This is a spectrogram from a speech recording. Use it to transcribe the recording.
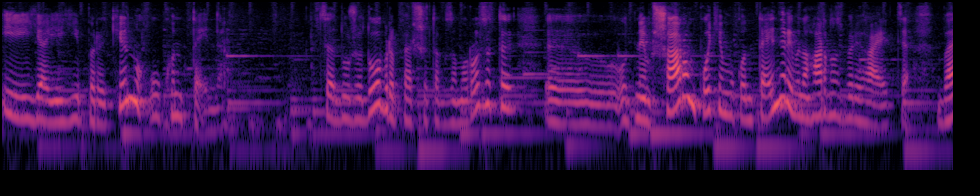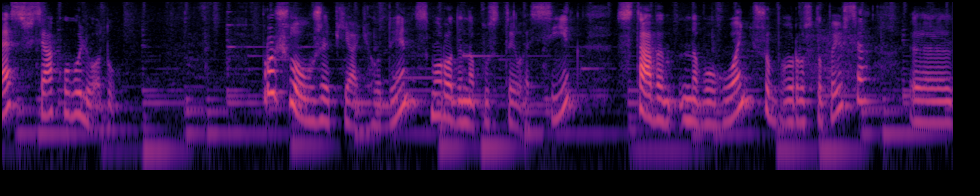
і я її перекину у контейнер. Це дуже добре, перше так заморозити е, одним шаром, потім у контейнері воно гарно зберігається, без всякого льоду. Пройшло вже 5 годин, смородина пустила сік, ставимо на вогонь, щоб розтопився е,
